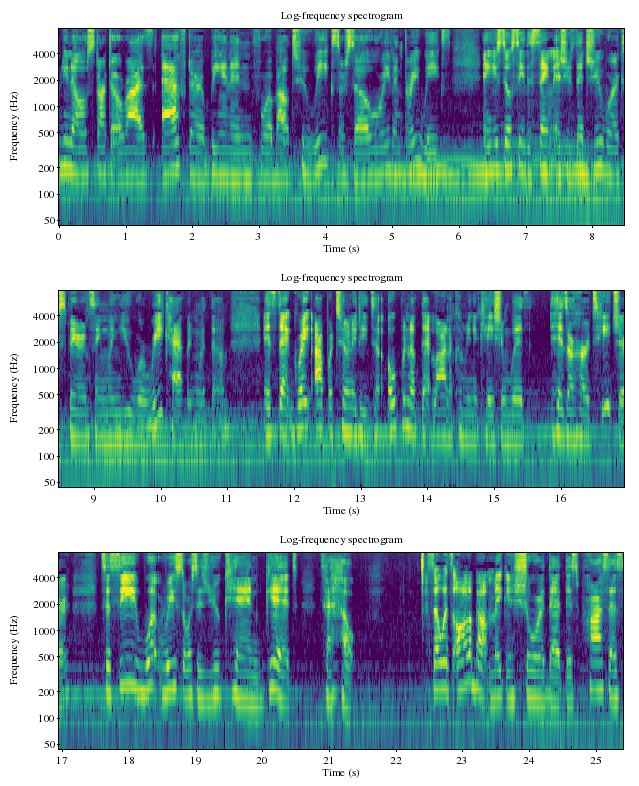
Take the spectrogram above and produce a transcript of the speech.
you know, start to arise after being in for about two weeks or so, or even three weeks, and you still see the same issues that you were experiencing when you were recapping with them, it's that great opportunity to open up that line of communication with his or her teacher to see what resources you can get to help. So it's all about making sure that this process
